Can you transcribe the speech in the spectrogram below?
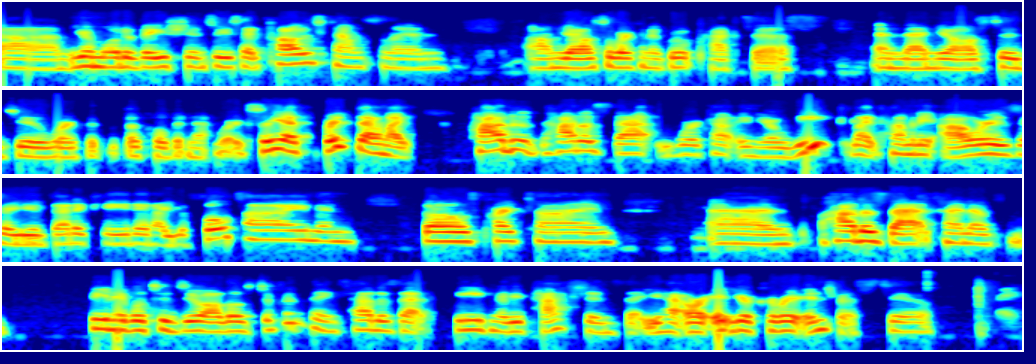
um, your motivation. So you said college counseling, um, you also work in a group practice, and then you also do work with the COVID network. So yeah, break down like how does how does that work out in your week? Like how many hours are you dedicated? Are you full-time and those part-time? And how does that kind of being able to do all those different things how does that feed maybe passions that you have or in your career interests too? Right.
